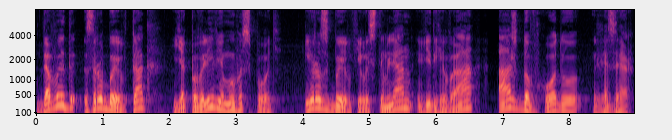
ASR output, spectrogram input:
Давид зробив так, як повелів йому Господь, і розбив філистимлян від Гевеа аж до входу Гезер.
